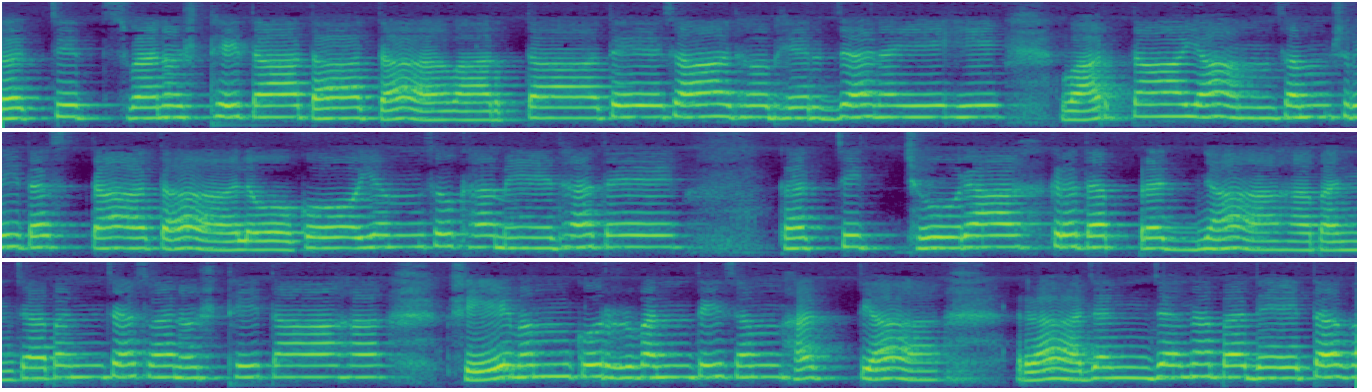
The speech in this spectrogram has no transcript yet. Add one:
कच्चित् स्वनुष्ठिता ताता वार्ता ते साधुभिर्जनैः वार्तायां संश्रितस्ताता लोकोऽयं सुखमेधते। कच्चिच्छूराः कृतप्रज्ञाः पञ्च पञ्च स्वनुष्ठिताः क्षेमं कुर्वन्ति संहत्या राजञ्जनपदे तव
